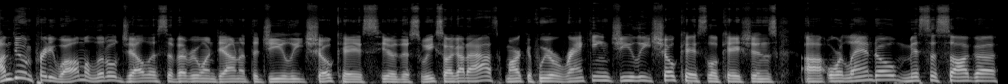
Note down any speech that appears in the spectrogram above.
I'm doing pretty well. I'm a little jealous of everyone down at the G League Showcase here this week. So I got to ask, Marc, if we were ranking G League Showcase locations, uh, Orlando, Mississauga,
